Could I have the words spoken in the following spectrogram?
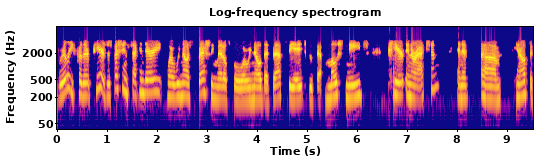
really for their peers, especially in secondary, where we know, especially middle school, where we know that that's the age group that most needs peer interaction. And if um, you know if the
